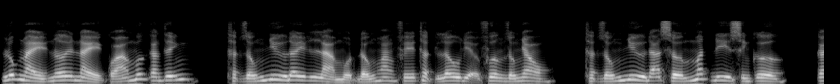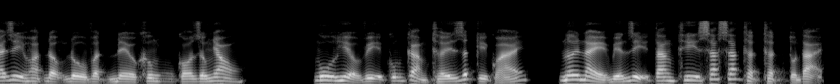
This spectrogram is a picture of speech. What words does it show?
lúc này nơi này quá mức an tĩnh, thật giống như đây là một đống hoang phế thật lâu địa phương giống nhau, thật giống như đã sớm mất đi sinh cơ, cái gì hoạt động đồ vật đều không có giống nhau. Ngu hiểu vị cũng cảm thấy rất kỳ quái, nơi này biến dị tăng thi sát sát thật thật tồn tại,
